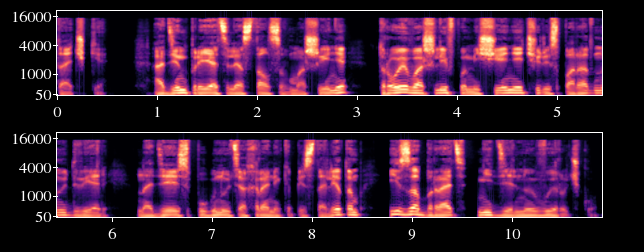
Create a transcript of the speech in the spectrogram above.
тачке. Один приятель остался в машине, трое вошли в помещение через парадную дверь, надеясь пугнуть охранника пистолетом и забрать недельную выручку.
